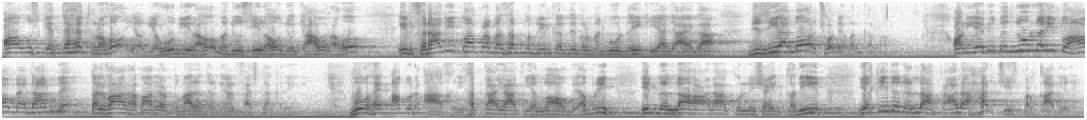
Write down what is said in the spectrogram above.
اور اس کے تحت رہو، یا یہودی رہو، مجوسی رہو، جو چاہو رہو۔ انفرادی طور پر مذہب تبدیل کرنے پر مجبور نہیں کیا جائے گا۔ جزیہ دو اور چھوٹے بن کر رہو۔ اور یہ بھی منظور نہیں تو آؤ میدان میں، تلوار ہمارے اور تمہارے درمیان فیصلہ کرے گی۔ وہ ہے امر آخری۔ حتیٰ یاتی اللہ بعمری، ان اللہ علی کل شہید قدیر۔ یقیناً اللہ تعالی ہر چیز پر قادر ہے۔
